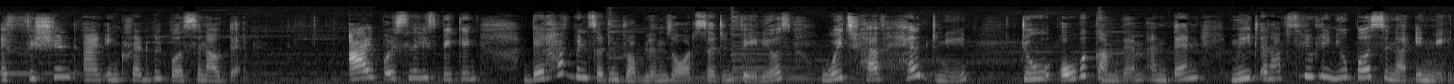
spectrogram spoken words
efficient and incredible person out there I personally speaking, there have been certain problems or certain failures which have helped me to overcome them and then meet an absolutely new persona in me.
